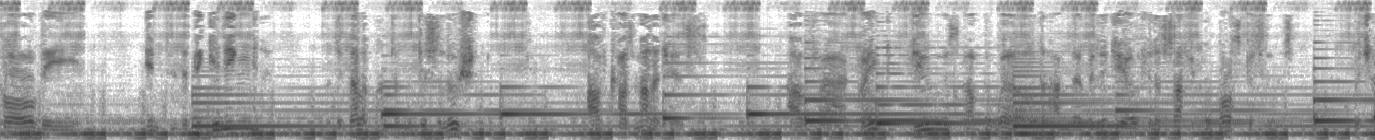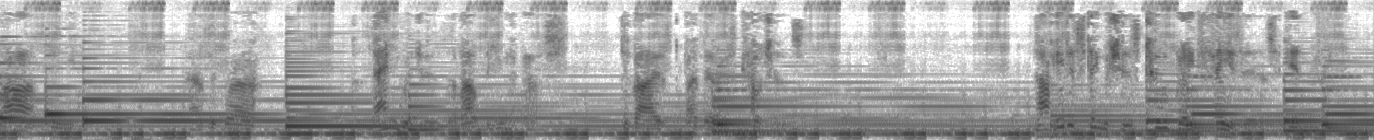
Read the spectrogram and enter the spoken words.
call the, in, the beginning, the development of the dissolution of cosmologies, of uh, great views of the world under religio-philosophical auspices, which are the, as it were, languages about the universe devised by various cultures. Now he distinguishes two great phases in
